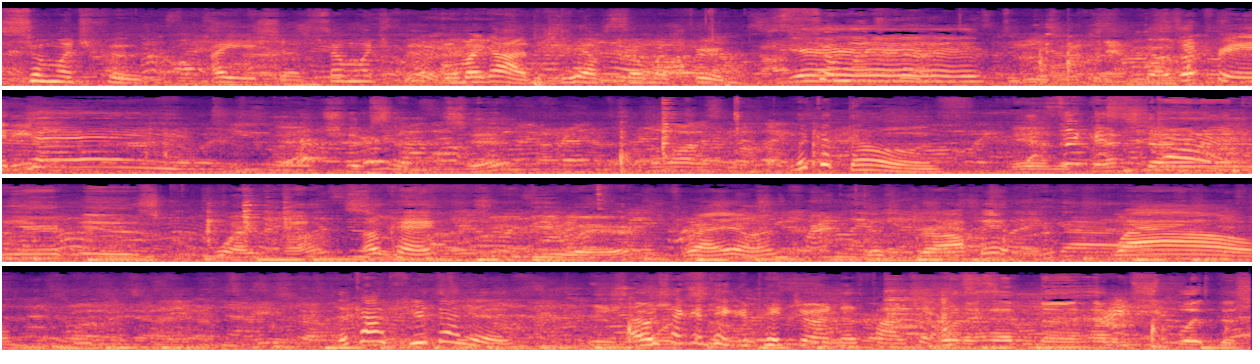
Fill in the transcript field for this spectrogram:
So much food, Aisha. So much food. Oh my god, we have so much food. Yay. Those are pretty. chips and dip. Look at those. And the cast iron on here is quite hot. So Okay. Beware. Right on. Just drop it. Wow. Look how cute that is. Here's I wish I could take a picture on this podcast. I Went ahead and uh, had him split this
